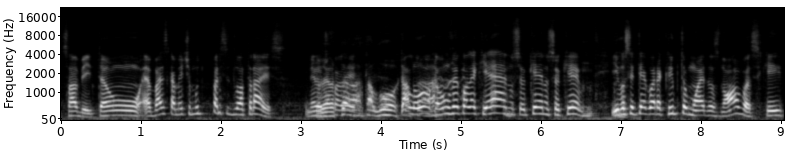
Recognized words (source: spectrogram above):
sabe? Então, é basicamente muito parecido lá atrás. eu falei. tá, tá louca. Tá louca, vamos ver qual é que é, não sei o que, não sei o que. E você tem agora criptomoedas novas que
